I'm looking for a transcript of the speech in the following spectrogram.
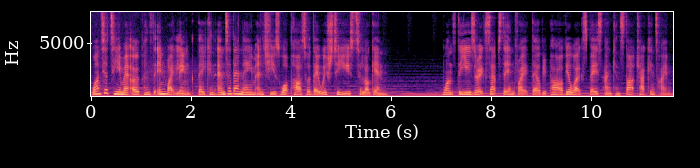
Once your teammate opens the invite link, they can enter their name and choose what password they wish to use to log in. Once the user accepts the invite, they'll be part of your workspace and can start tracking time.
